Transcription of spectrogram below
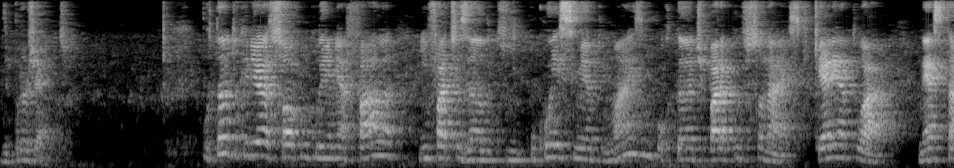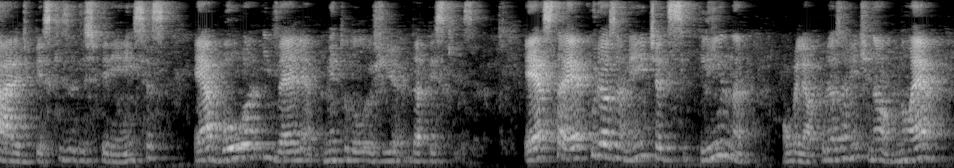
de projeto. Portanto, queria só concluir minha fala enfatizando que o conhecimento mais importante para profissionais que querem atuar nesta área de pesquisa de experiências é a boa e velha metodologia da pesquisa. Esta é, curiosamente, a disciplina, ou melhor, curiosamente não, não é,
